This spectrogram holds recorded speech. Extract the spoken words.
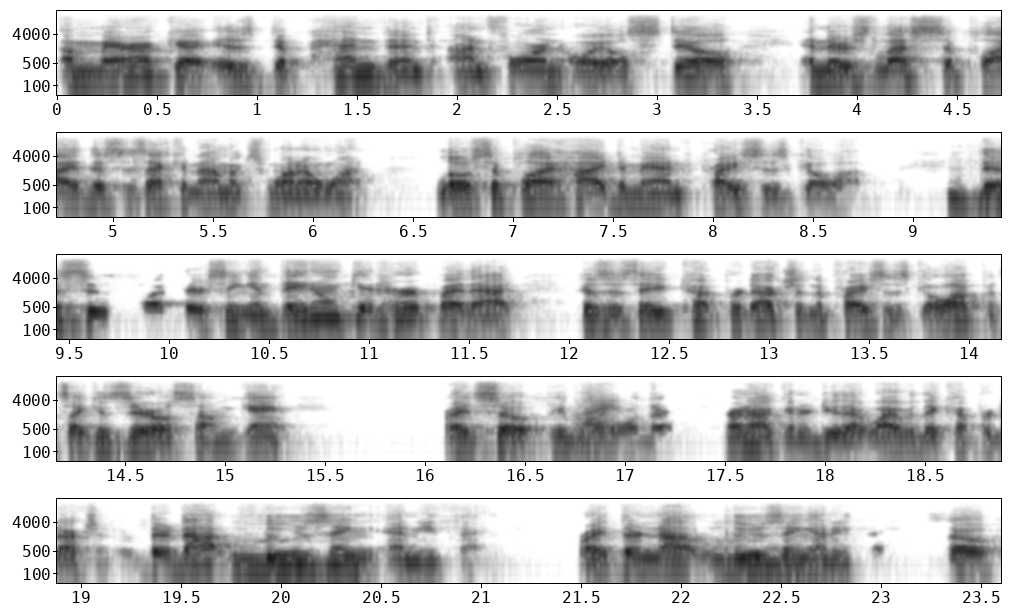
America is dependent on foreign oil still, and there's less supply, this is economics 101. Low supply, high demand, prices go up. Mm-hmm. This is what they're seeing. And they don't get hurt by that because as they cut production, the prices go up. It's like a zero sum game, right? So people right. say, well, they're, they're not going to do that. Why would they cut production? They're not losing anything, right? They're not losing mm-hmm. anything. So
